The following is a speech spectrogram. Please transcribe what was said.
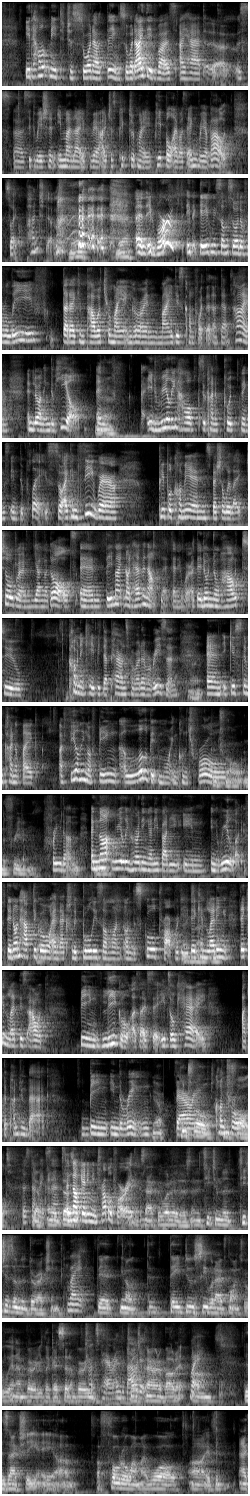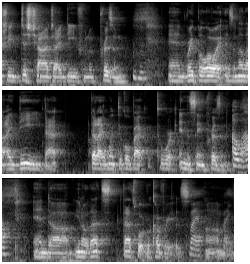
it helped me to just sort out things. So what I did was I had a situation in my life where I just pictured my people I was angry about, so I could punch them, Yeah. yeah. and it worked. It gave me some sort of relief that I can power through my anger and my discomfort at, at that time, and learning to heal. And it really helped to kind of put things into place. So I can see where people come in, especially like children, young adults, and they might not have an outlet anywhere. They don't know how to communicate with their parents for whatever reason. Right. And it gives them kind of like a feeling of being a little bit more in control, Control and the freedom. freedom, and not really hurting anybody in in real life. They don't have to go and actually bully someone on the school property. They can letting they can let this out being legal as I say. It's okay at the punching bag, being in the ring. Yeah. bearing, Controlled, controlled. Does that Yep, make and sense? And doesn't- getting in trouble for it. exactly what it is, and it teach them the teaches them the direction. Right. They, you know, they, they do see what I've gone through, and I'm very, like I said, I'm very Transparent about it. transparent about it. Right. Um, there's actually a um, a photo on my wall. Uh, it's a, actually discharge ID from the prison, Mm-hmm. and right below it is another ID that that I went to go back to work in the same prison. Oh wow. And uh, you know that's that's what recovery is. Right. Um, Right.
